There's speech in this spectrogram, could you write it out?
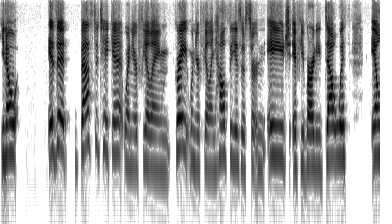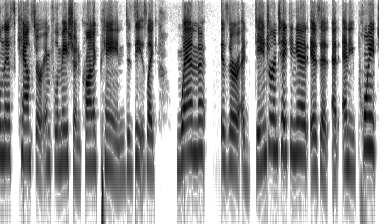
You know, is it best to take it when you're feeling great when you're feeling healthy is there a certain age if you've already dealt with illness, cancer, inflammation, chronic pain, disease? Like, when is there a danger in taking it? Is it at any point?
